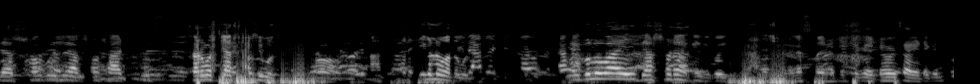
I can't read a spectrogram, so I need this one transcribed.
দেড়শো করলে একশো ষাট করছে। সর্বোচ্চ একশো আশি বলছে। আচ্ছা এগুলো কত বলছে? এগুলো ভাই দেড়শো টাকা কেজি কইছে। পাঁচশো টাকা ছয় হাজার টাকা এটা হয়েছে আর এটা কিন্তু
